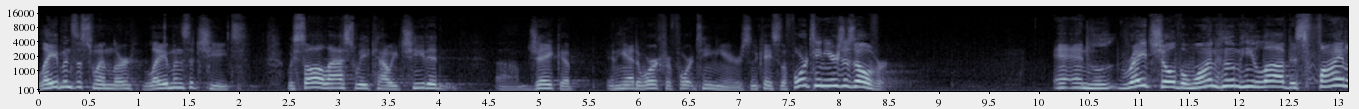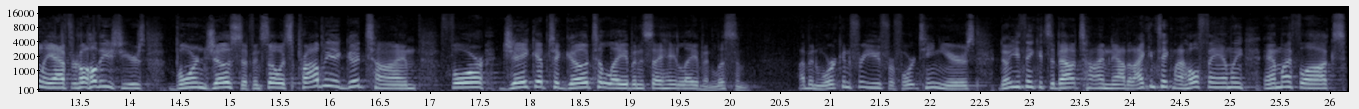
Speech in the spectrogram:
Laban's a swindler, Laban's a cheat, we saw last week how he cheated um, Jacob and he had to work for 14 years. Okay, so the 14 years is over. And, Rachel, the one whom he loved, is finally, after all these years, born Joseph. And so it's probably a good time for Jacob to go to Laban and say, Hey, Laban, listen, I've been working for you for 14 years. Don't you think it's about time now that I can take my whole family and my flocks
